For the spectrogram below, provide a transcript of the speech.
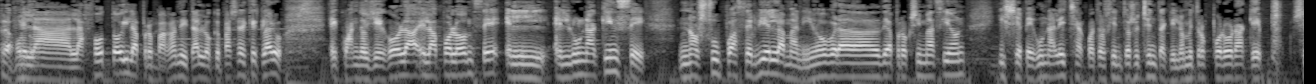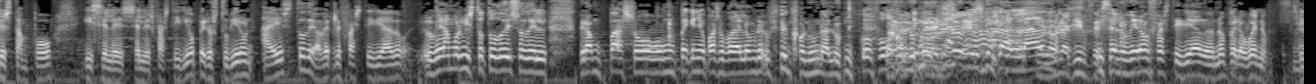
La foto. la, la foto y la propaganda y tal. Lo que pasa es que, claro, eh, cuando llegó la- el Apolo 11, el, el Luna 15 no supo hacer bien la maniobra de aproximación y se pegó una leche a 480 kilómetros por hora que pff, se estampó y se les, se les fastidió, pero estuvieron a esto de haberle fastidiado. Hubiéramos visto todo eso del gran paso, un pequeño paso para el hombre con una luna, con, Con una al lado con Luna 15. y se lo hubieran fastidiado, ¿no? Pero bueno. no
